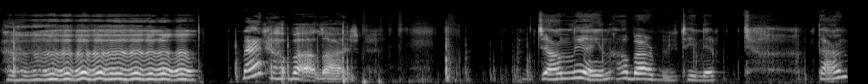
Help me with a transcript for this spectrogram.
Merhabalar. Canlı yayın haber bülteni. Ben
